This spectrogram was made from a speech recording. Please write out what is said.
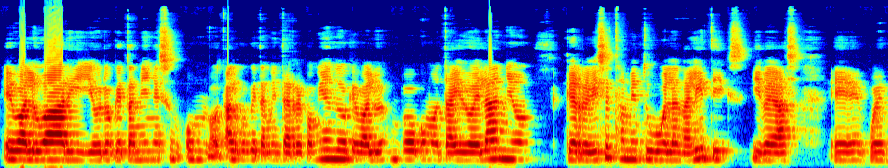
evaluar y yo creo que también es algo que también te recomiendo, que evalúes un poco cómo te ha ido el año, que revises también tu Google Analytics y veas eh, pues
